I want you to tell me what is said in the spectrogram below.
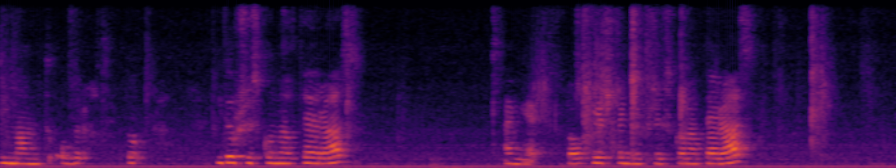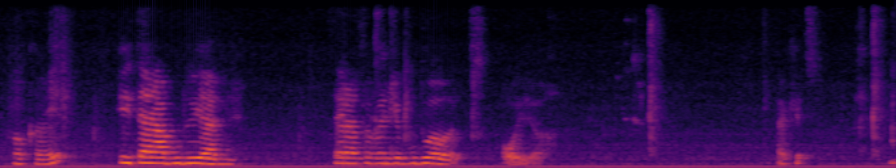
I mamy tu obraz. Dobra. I to wszystko na teraz. A nie, to jeszcze nie wszystko na teraz. Okej. I teraz budujemy. Teraz to będzie budować. O ja. Takie. c-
